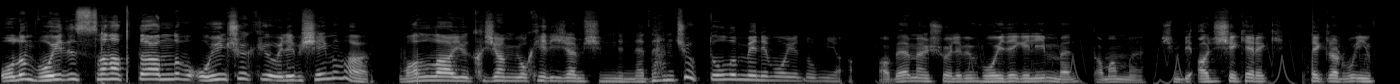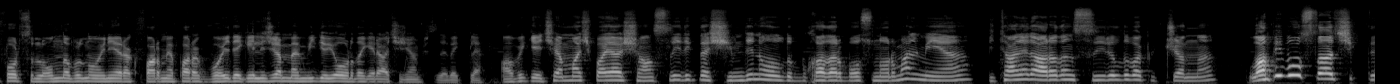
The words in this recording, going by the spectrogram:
Oğlum Void'in stun attığı anda oyun çöküyor. Öyle bir şey mi var? Vallahi yıkacağım yok edeceğim şimdi. Neden çöktü oğlum benim oyunum ya? Abi hemen şöyle bir Void'e geleyim ben. Tamam mı? Şimdi bir acı çekerek tekrar bu Enforcer'la onunla bununla oynayarak farm yaparak Void'e geleceğim. Ben videoyu orada geri açacağım size bekle. Abi geçen maç bayağı şanslıydık da şimdi ne oldu? Bu kadar boss normal mi ya? Bir tane de aradan sıyrıldı bak 3 canla. Lan bir boss daha çıktı.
